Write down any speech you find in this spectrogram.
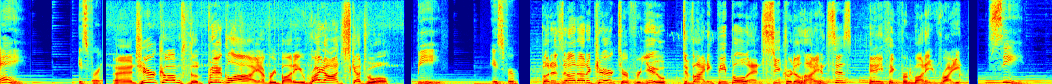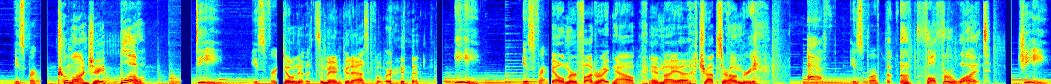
A is for And here comes the big lie, everybody, right on schedule. B is for But it's not out of character for you, dividing people and secret alliances. Anything for money, right? C is for Come on, Jake, blow. D is for Donuts a man could ask for. E is for Elmer Fudd right now, and my uh, traps are hungry. F is for Uh, uh, fall for what? G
